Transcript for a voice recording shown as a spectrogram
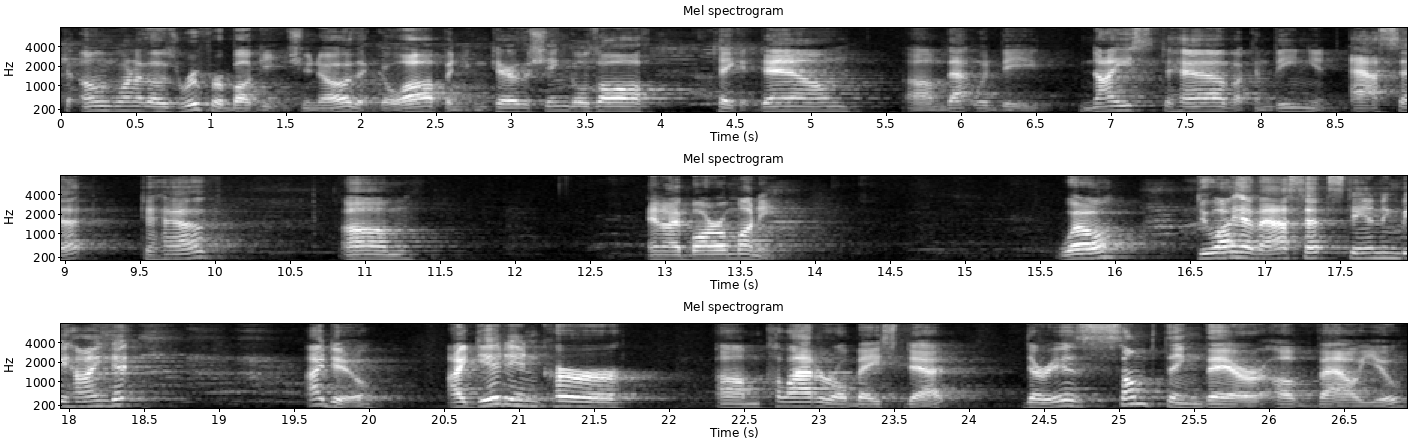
to own one of those roofer buggies, you know, that go up and you can tear the shingles off take it down. Um, that would be nice to have, a convenient asset to have. Um, and I borrow money. Well, do I have assets standing behind it? I do. I did incur um, collateral based debt. There is something there of value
